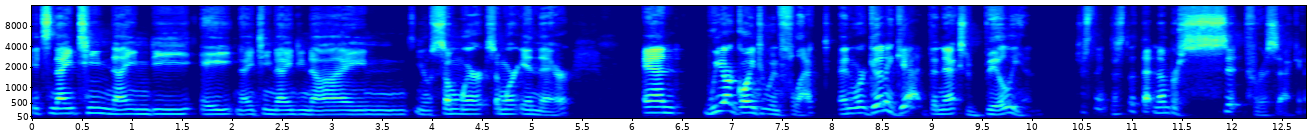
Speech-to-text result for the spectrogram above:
it's 1998, 1999, you know, somewhere, somewhere in there. And we are going to inflect and we're going to get the next billion. Just think, just let that number sit for a second.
